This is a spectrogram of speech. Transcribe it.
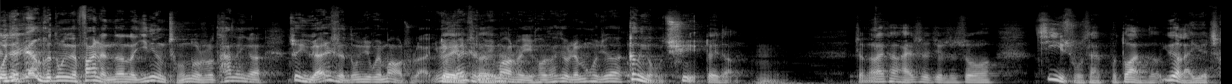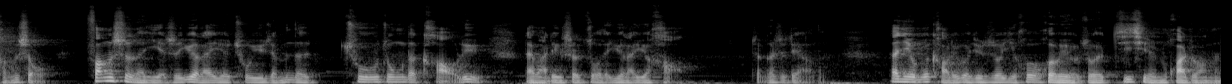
我觉得任何东西的发展到了一定程度的时候，它那个最原始的东西会冒出来，因为原始的东西冒出来以后，它就人们会觉得更有趣。对的，嗯，整个来看还是就是说，技术在不断的越来越成熟，方式呢也是越来越出于人们的初衷的考虑，来把这个事儿做得越来越好，整个是这样的。那你有没有考虑过，就是说以后会不会有说机器人化妆呢？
